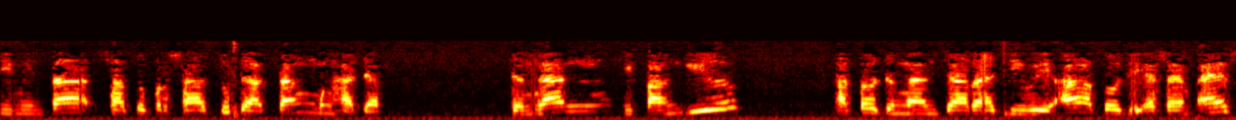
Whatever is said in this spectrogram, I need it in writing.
diminta satu persatu datang menghadap dengan dipanggil atau dengan cara di WA atau di SMS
